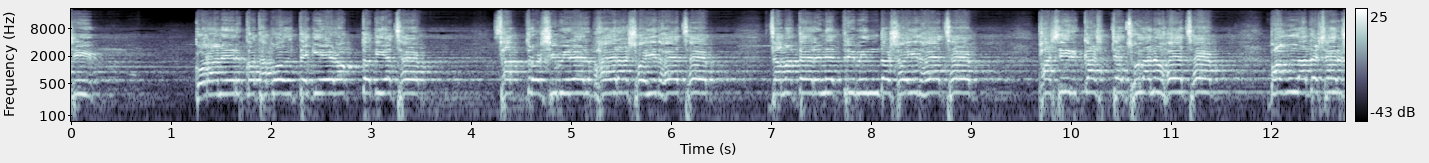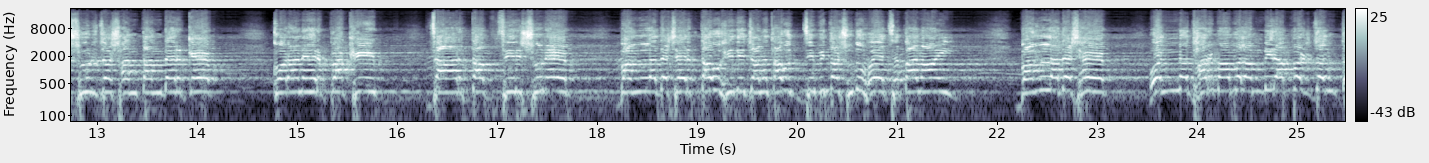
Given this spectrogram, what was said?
দেশবাসী কোরআনের কথা বলতে গিয়ে রক্ত দিয়েছে। ছাত্র শিবিরের ভাইয়েরা শহীদ হয়েছে, জামাতের নেতৃবৃন্দ শহীদ হয়েছে, ফাঁসির কাষ্টে ঝুলানো হয়েছে। বাংলাদেশের সূর্য সন্তানদেরকে কোরআনের পাখি, যার তাফসির শুনে বাংলাদেশের তৌহিদি জনতা উজ্জীবিত শুধু হয়েছে তা নয়, বাংলাদেশে অন্য ধর্মাবলম্বীরা পর্যন্ত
